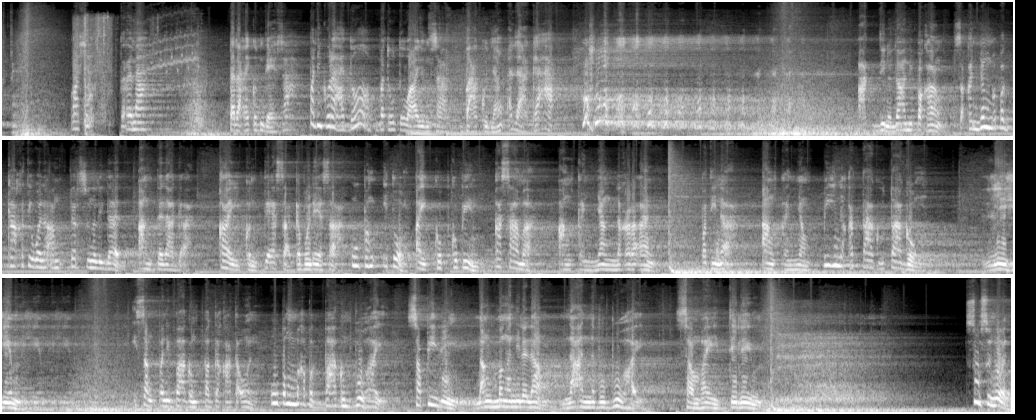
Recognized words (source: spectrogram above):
o siya, tara na. Tara kay Kondesa. Panigurado. Matutuwa yun sa bago niyang alaga. at dinala ni Pakang sa kanyang mapagkakatiwalaang personalidad ang dalaga kay Contessa Gabonesa upang ito ay kupkupin kasama ang kanyang nakaraan pati na ang kanyang pinakatago-tagong lihim. Isang panibagong pagkakataon upang makapagbagong buhay sa piling ng mga nilalang na nabubuhay sa may dilim. Susunod,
